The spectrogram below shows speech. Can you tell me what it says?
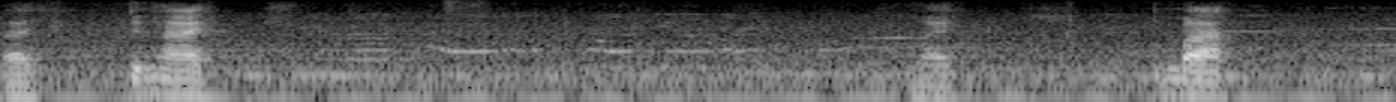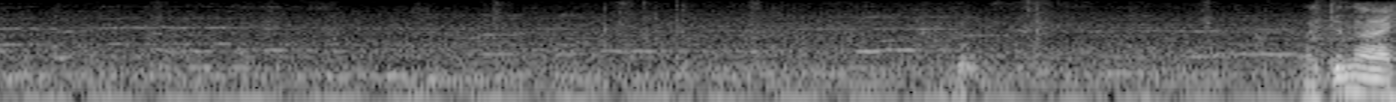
Đây 92 này 93 là 92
